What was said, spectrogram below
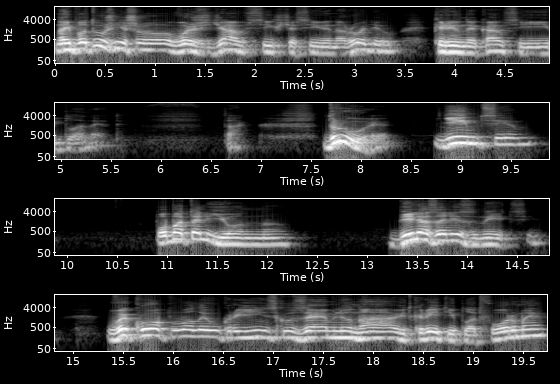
найпотужнішого вождя всіх часів і народів, керівника всієї планети. Друге, німці побатальйонно біля залізниці викопували українську землю на відкриті платформи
